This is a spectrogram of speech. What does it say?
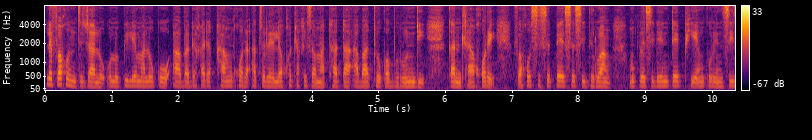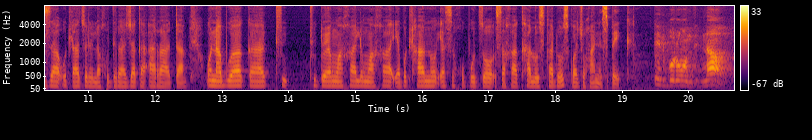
Le fa go ntse jalo o lopile maloko a babegadikgang gore a tswelele go tlhagisa mathata a batho kwa burundi ka ntlha ya gore fa go se sepe se se dirwang moporesidente pierre nkurunziza o tla tswelela go dira jaaka a rata. O ne a bua ka thuto ya ngwaga le ngwaga ya botlhano ya segopotso sa ga carlos cados kwa johannesburg. In burundi now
